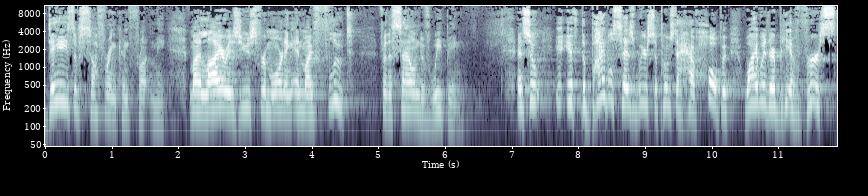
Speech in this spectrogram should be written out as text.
Days of suffering confront me. My lyre is used for mourning, and my flute for the sound of weeping. And so, if the Bible says we're supposed to have hope, why would there be a verse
